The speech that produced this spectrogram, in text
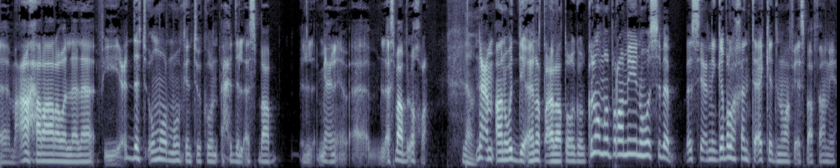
معاه حرارة ولا لأ؟ في عدة أمور ممكن تكون أحد الأسباب ال- يعني آه، الأسباب الأخرى. نعم. نعم أنا ودي أنط على طول أقول كلهم برامين هو السبب بس يعني قبلها خلينا نتأكد إنه ما في أسباب ثانية.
